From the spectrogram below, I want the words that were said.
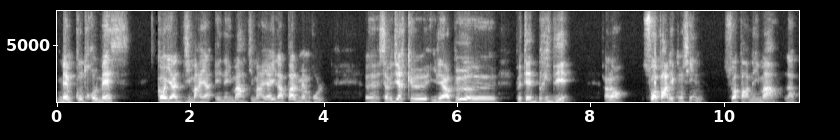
même contre Metz, quand il y a Di Maria et Neymar, Di Maria, il n'a pas le même rôle. Ça veut dire qu'il est un peu peut-être bridé. Alors, soit par les consignes, soit par Neymar, la,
